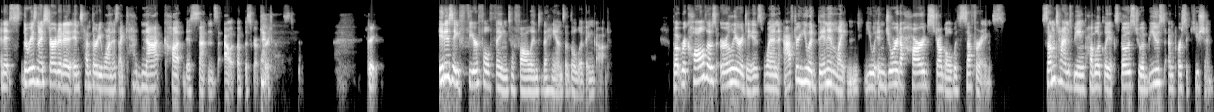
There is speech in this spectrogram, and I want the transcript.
And it's the reason I started it in 1031 is I could not cut this sentence out of the scripture text. Great. It is a fearful thing to fall into the hands of the living God. But recall those earlier days when, after you had been enlightened, you endured a hard struggle with sufferings, sometimes being publicly exposed to abuse and persecution,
